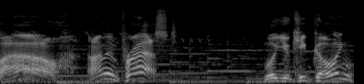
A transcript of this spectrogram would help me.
Wow, I'm impressed. Will you keep going?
